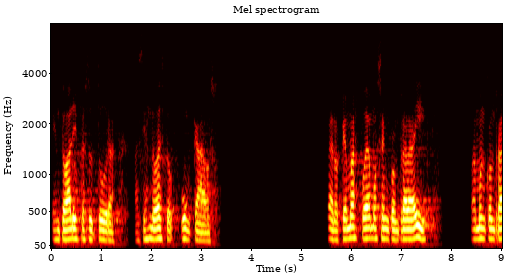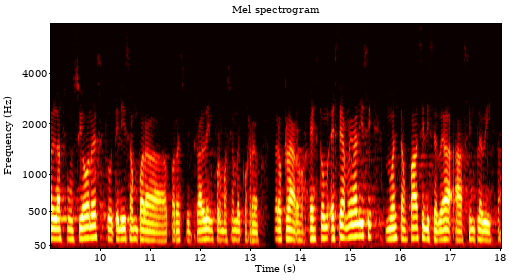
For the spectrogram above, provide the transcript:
en toda la infraestructura, haciendo esto un caos. Bueno, ¿qué más podemos encontrar ahí? podemos encontrar las funciones que utilizan para, para filtrar la información de correo. Pero claro, esto, este análisis no es tan fácil y se ve a, simple vista,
